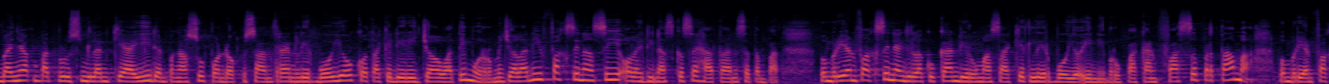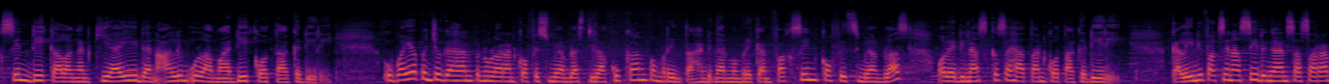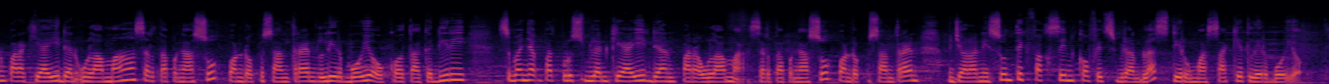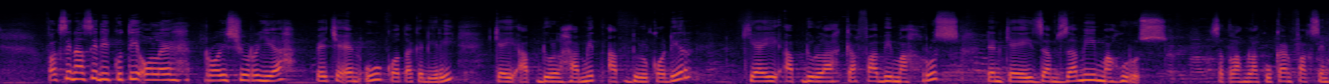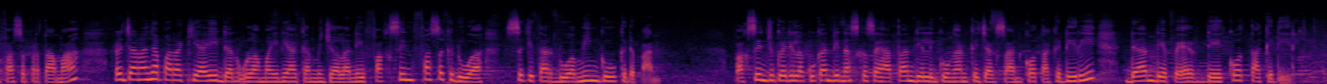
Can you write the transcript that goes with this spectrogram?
Sebanyak 49 kiai dan pengasuh pondok pesantren Lirboyo, Kota Kediri, Jawa Timur menjalani vaksinasi oleh Dinas Kesehatan setempat. Pemberian vaksin yang dilakukan di Rumah Sakit Lirboyo ini merupakan fase pertama pemberian vaksin di kalangan kiai dan alim ulama di Kota Kediri. Upaya pencegahan penularan COVID-19 dilakukan pemerintah dengan memberikan vaksin COVID-19 oleh Dinas Kesehatan Kota Kediri. Kali ini vaksinasi dengan sasaran para kiai dan ulama serta pengasuh Pondok Pesantren Lirboyo, Kota Kediri sebanyak 49 kiai dan para ulama serta pengasuh Pondok Pesantren menjalani suntik vaksin COVID-19 di Rumah Sakit Lirboyo. Vaksinasi diikuti oleh Roy Suryah, PCNU Kota Kediri, Kiai Abdul Hamid Abdul Qadir, Kiai Abdullah Kafabi Mahrus, dan Kiai Zamzami Mahurus. Setelah melakukan vaksin fase pertama, rencananya para kiai dan ulama ini akan menjalani vaksin fase kedua sekitar dua minggu ke depan. Vaksin juga dilakukan Dinas Kesehatan di lingkungan Kejaksaan Kota Kediri dan DPRD Kota Kediri.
